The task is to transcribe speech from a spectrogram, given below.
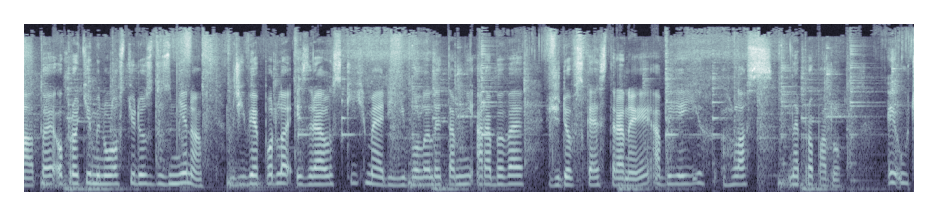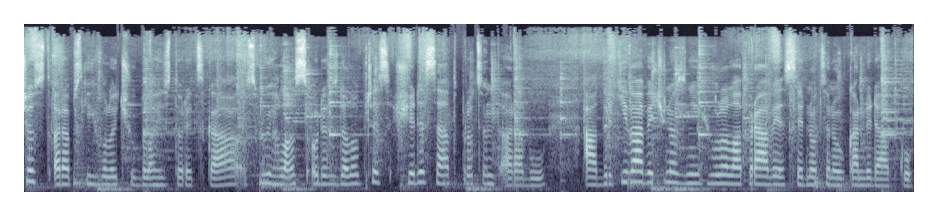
A to je oproti minulosti dost změna. Dříve podle izraelských médií volili tamní arabové židovské strany, aby jejich hlas nepropadl. I účast arabských voličů byla historická. Svůj hlas odevzdalo přes 60% Arabů a drtivá většina z nich volila právě sjednocenou kandidátku.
